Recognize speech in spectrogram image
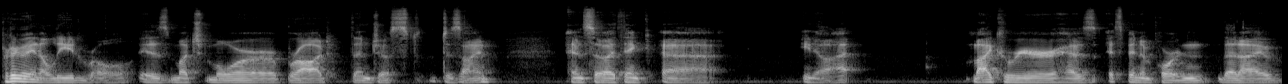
particularly in a lead role, is much more broad than just design. And so I think, uh, you know, I, my career has, it's been important that I've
